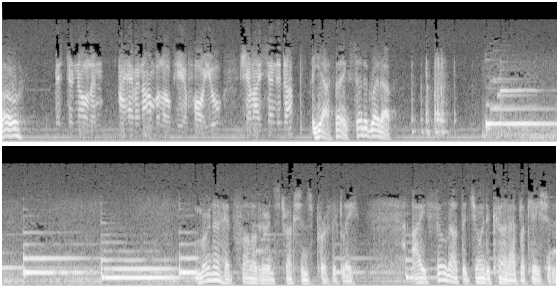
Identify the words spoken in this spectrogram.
Hello? Mr. Nolan, I have an envelope here for you. Shall I send it up? Yeah, thanks. Send it right up. Myrna had followed her instructions perfectly. I filled out the joint account application,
